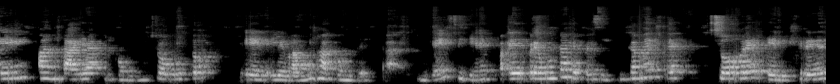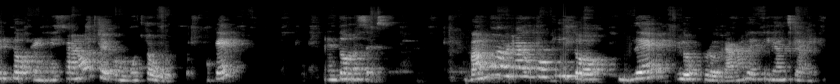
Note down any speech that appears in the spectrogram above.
en pantalla y con mucho gusto eh, le vamos a contestar. ¿okay? Si tienes eh, preguntas específicamente sobre el crédito en esta noche, con mucho gusto. ¿ok? Entonces, vamos a hablar un poquito de los programas de financiamiento.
